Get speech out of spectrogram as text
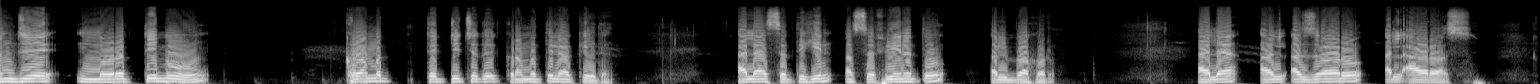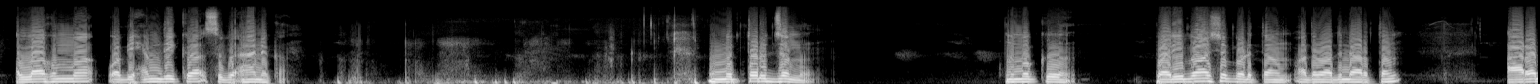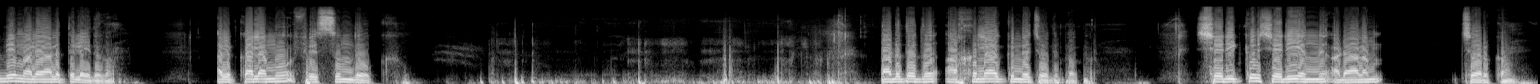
അഞ്ച് നുറത്തിബു ക്രമ തെറ്റിച്ചത് ക്രമത്തിലാക്കിയത്. അല സത്തിഹിൻ അസഫീനത്തു അൽ ബഹർ അല അൽ അസാറു അൽ ആറാസ് അള്ളാഹുമ്മ വബിഹംദിക സുബ്ഹാനക. മുത്തർജമു നമുക്ക് പരിഭാഷപ്പെടുത്താം അഥവാ അതിന്റെ അർത്ഥം അറബി മലയാളത്തിൽ എഴുതുക. അൽ കലമു ഫിസുന്ദൂഖ് അടുത്തത് അഖ്ലാഖിന്റെ ചോദ്യപേപ്പർ. ശരിക്ക് ശരി എന്ന് അടയാളം ചേർക്കാം.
